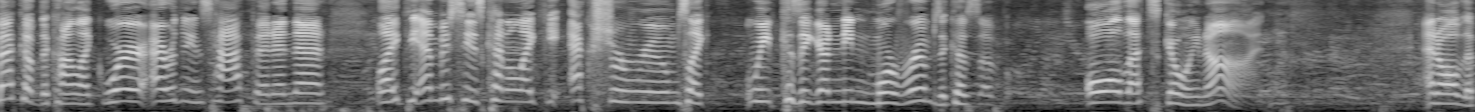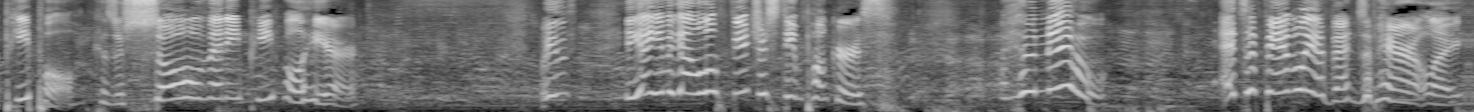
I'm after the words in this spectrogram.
mecca of the con, like where everything's happened, and then like the embassy is kind of like the extra rooms, like we because they're gonna need more rooms because of all that's going on and all the people because there's so many people here. We've, you even got a little future steampunkers. Who knew? It's a family event apparently.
